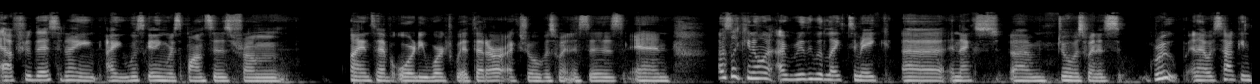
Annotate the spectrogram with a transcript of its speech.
after this, and I, I was getting responses from clients I've already worked with that are ex Jehovah's Witnesses. And I was like, you know what? I really would like to make uh, an ex um, Jehovah's Witness group. And I was talking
